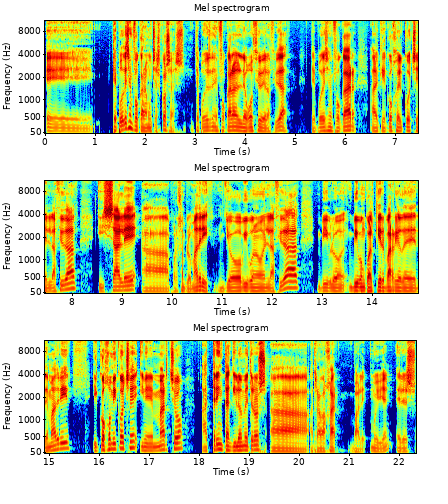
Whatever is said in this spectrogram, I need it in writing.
eh, te puedes enfocar a muchas cosas, te puedes enfocar al negocio de la ciudad, te puedes enfocar al que coge el coche en la ciudad y sale a, por ejemplo, Madrid. Yo vivo en la ciudad, vivo, vivo en cualquier barrio de, Madrid y cojo mi coche y me marcho a 30 kilómetros a, trabajar. Vale, muy bien, eres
